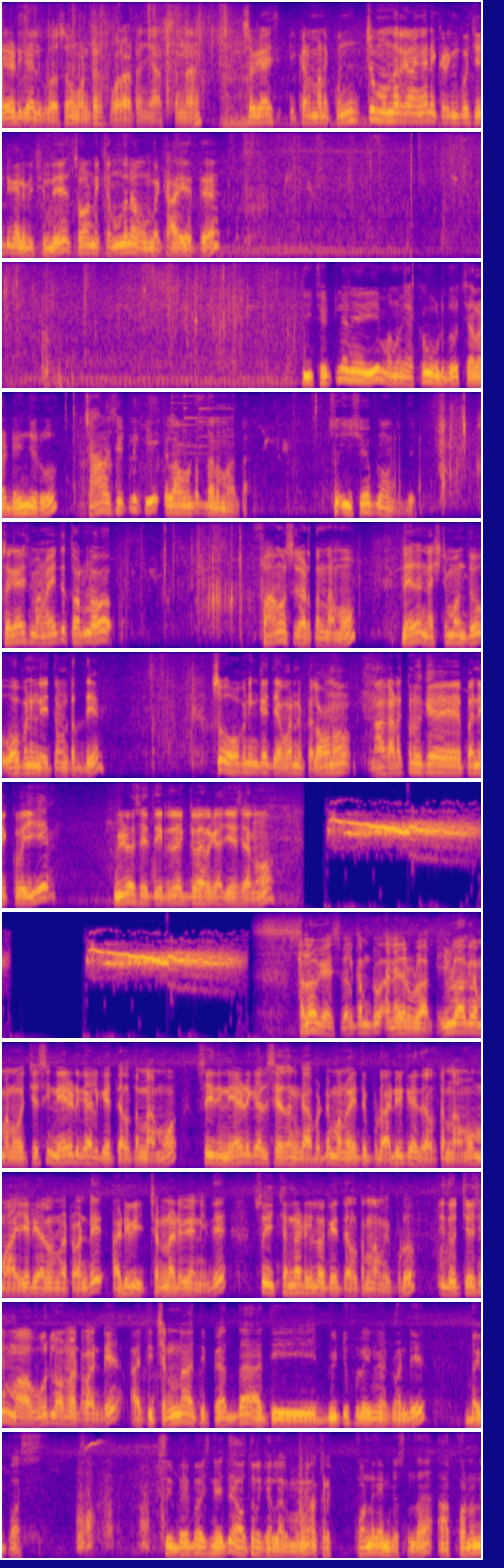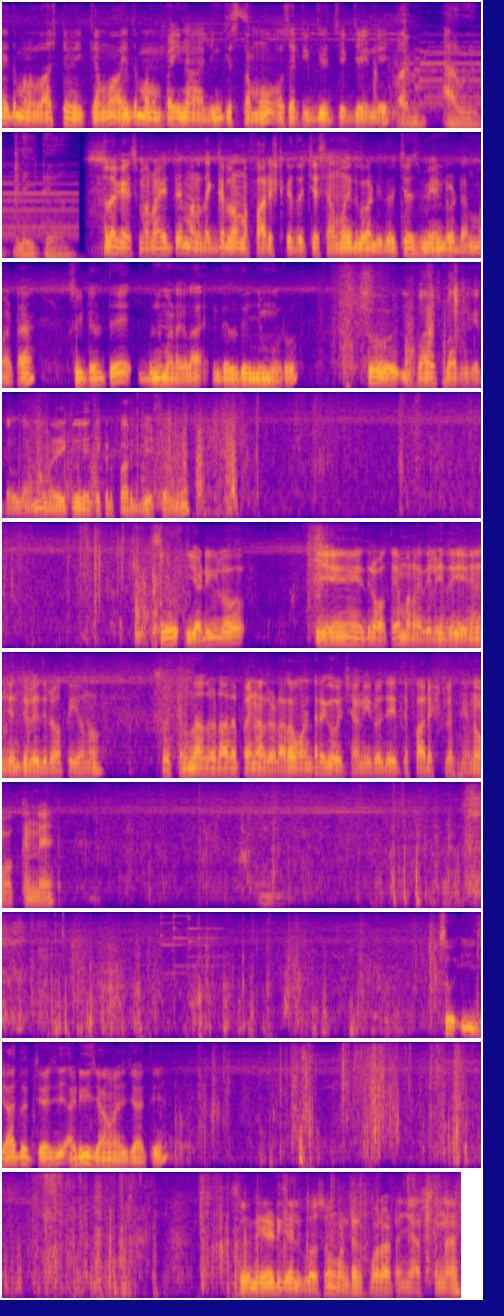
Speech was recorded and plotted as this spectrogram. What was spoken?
నేరేడుకాయల కోసం ఒంటరి పోరాటం చేస్తున్నా. సో గైస్ ఇక్కడ మనకు కొంచెం ముందర కాగానే ఇక్కడ ఇంకో చెట్టు కనిపించింది. చూడండి కిందనే ఉంది కాయ అయితే. ఈ చెట్లు అనేవి మనం ఎక్కకూడదు చాలా డేంజరు. చాలా చెట్లకి ఇలా ఉంటుంది అనమాట సో ఈ షేప్లో ఉంటుంది. సో గైస్ మనమైతే త్వరలో ఫామ్ హౌస్ కడుతున్నాము. లేదా నెక్స్ట్ మంత్ ఓపెనింగ్ అయితే ఉంటుంది. సో ఓపెనింగ్ అయితే ఎవరిని పిలవను. నాకు అడక్కడికే పని ఎక్కువయ్యి వీడియోస్ అయితే ఇర్రెగ్యులర్గా చేశాను. Hello guys welcome to another blog ఈ బ్లాగ్లో మనం వచ్చేసి నేరేడుగాయలకి అయితే వెళ్తున్నాము. సో ఇది నేరేడుగాయల సీజన్ కాబట్టి మనం అయితే ఇప్పుడు అడవికి అయితే వెళ్తున్నాము. మా ఏరియాలో ఉన్నటువంటి అడవి చిన్న అడవి అనేది. సో ఈ చిన్న అడవిలోకి అయితే వెళ్తున్నాము ఇప్పుడు. ఇది వచ్చేసి మా ఊర్లో ఉన్నటువంటి అతి చిన్న అతి పెద్ద అతి బ్యూటిఫుల్ అయినటువంటి బైపాస్ సో ఈ బైపాస్ని అయితే అవతలకి వెళ్ళాలి మనం. అక్కడ కొండ కనిపిస్తుందా? ఆ కొండని అయితే మనం లాస్ట్ టైం ఎక్కాము. అయితే మనం పైన లింక్ ఇస్తాము. ఒకసారి క్లిక్ చేసి చెక్ చేయండి. హలో గైస్ మనం అయితే మన దగ్గరలో ఉన్న ఫారెస్ట్కి అయితే వచ్చేసాము. ఇదిగోండి ఇది వచ్చేసి మెయిన్ రోడ్ అనమాట సో ఇటు వెళ్తే గుండెమడగల ఇటు వెళ్తే ఇంజమూరు సో ఈ ఫారెస్ట్ లోపలికి అయితే వెళ్దాము. మన వెహికల్ని అయితే ఇక్కడ పార్క్ చేసాము. సో ఈ అడవిలో ఏమేమి ఎదురవుతాయో మనకు తెలియదు ఏమేమి జంతువులు ఎదురవుతాయోనో. సో కింద చూడాలి పైన చూడాలి ఒంటరిగా వచ్చాను ఈరోజు అయితే ఫారెస్ట్లోకి నేను ఒక్కనే. సో ఈ జాతి వచ్చేసి అడవి జామల జాతి. సో నేరేడు గాలి కోసం ఒంటరి పోరాటం చేస్తున్నా.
